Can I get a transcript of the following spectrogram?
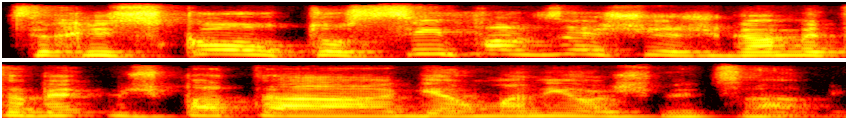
צריך לזכור, תוסיף על זה שיש גם את הבית משפט הגרמני או השוויצרי,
